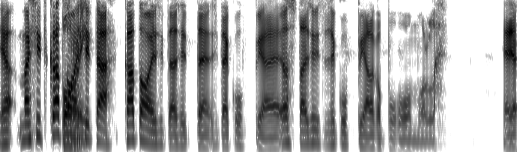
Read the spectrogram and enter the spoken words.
Ja mä sitten katoin Pori. sitä, katoin sitä sitten, sitä kuppia ja jostain syystä se kuppi alkoi puhua mulle. Ja,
